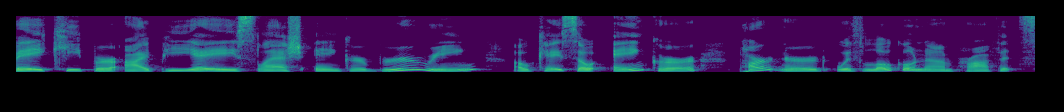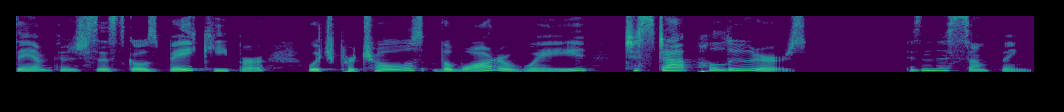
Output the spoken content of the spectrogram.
Baykeeper IPA slash Anchor Brewing. Okay, so Anchor partnered with local nonprofit San Francisco's Baykeeper, which patrols the waterway to stop polluters. Isn't this something?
